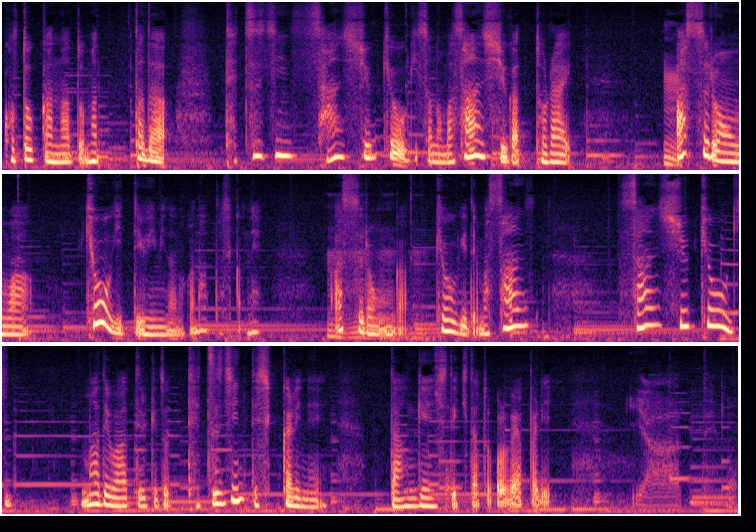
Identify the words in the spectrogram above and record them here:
ことかなと。まあただ鉄人三種競技そのまあ3種がトライ、うん。アスロンは競技っていう意味なのかな確かね。アスロンがうんうん。うん競技で、まあ、三三種競技までは合ってるけど鉄人ってしっかりね断言してきたところがやっぱりいやーでも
